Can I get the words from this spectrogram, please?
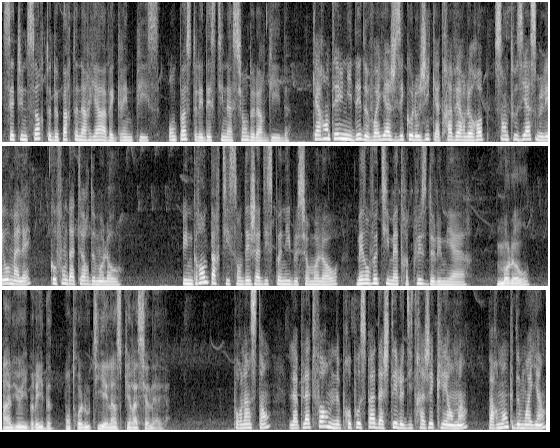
C'est une sorte de partenariat avec Greenpeace, on poste les destinations de leur guide. 41 idées de voyages écologiques à travers l'Europe, s'enthousiasme Léo Mallet, cofondateur de Mollo. Une grande partie sont déjà disponibles sur Mollo, mais on veut y mettre plus de lumière. Mollo, un lieu hybride entre l'outil et l'inspirationnel. Pour l'instant, la plateforme ne propose pas d'acheter le dit trajet clé en main, par manque de moyens,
